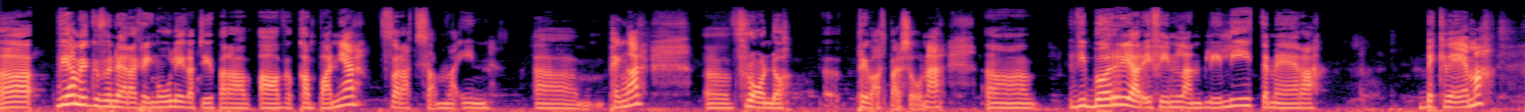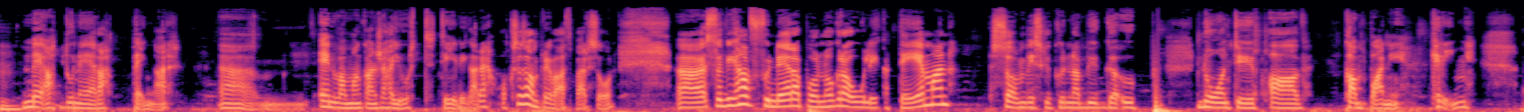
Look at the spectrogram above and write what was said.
Uh, vi har mycket funderat kring olika typer av, av kampanjer för att samla in uh, pengar uh, från då privatpersoner. vi börjar i Finland bli lite mera bekväma mm. med att donera pengar. Uh, än vad man kanske har gjort tidigare, också som privatperson. Uh, så vi har funderat på några olika teman som vi skulle kunna bygga upp någon typ av kampanj kring.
